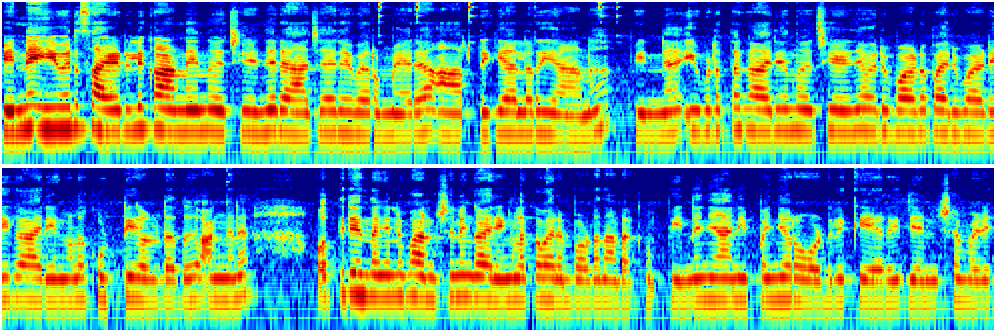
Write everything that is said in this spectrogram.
പിന്നെ ഈ ഒരു സൈഡിൽ കാണുന്നതെന്ന് വെച്ച് കഴിഞ്ഞാൽ രാജാരവർമ്മേര ആർട്ട് ഗാലറിയാണ് പിന്നെ ഇവിടുത്തെ കാര്യം എന്ന് വെച്ച് കഴിഞ്ഞാൽ ഒരുപാട് പരിപാടി കാര്യങ്ങൾ കുട്ടികളുടേത് അങ്ങനെ ഒത്തിരി എന്തെങ്കിലും ഫംഗ്ഷനും കാര്യങ്ങളൊക്കെ വരുമ്പോൾ അവിടെ നടക്കും. പിന്നെ ഞാനിപ്പോൾ ഞാൻ റോഡിൽ കയറി ജംഗ്ഷൻ വഴി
